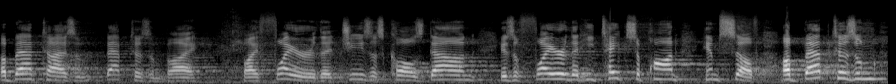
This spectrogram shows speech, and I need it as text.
A baptism, baptism by, by fire that Jesus calls down is a fire that he takes upon himself. A baptism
